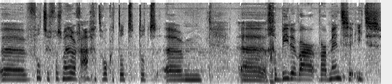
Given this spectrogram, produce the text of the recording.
uh, voelt zich volgens mij heel erg aangetrokken tot... tot um, uh, gebieden waar, waar mensen iets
